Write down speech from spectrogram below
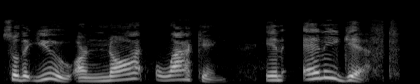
so that you are not lacking in any gift,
